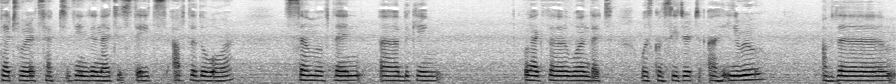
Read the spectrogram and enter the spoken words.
that were accepted in the United States after the war. Some of them uh, became like the one that was considered a hero of the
